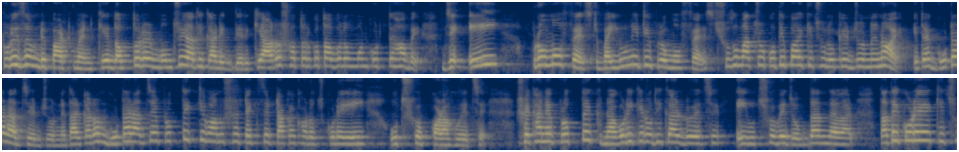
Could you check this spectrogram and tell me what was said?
ট্যুরিজম ডিপার্টমেন্টকে দপ্তরের মন্ত্রী আধিকারিকদেরকে আরও সতর্কতা অবলম্বন করতে হবে যে এই প্রোমো ফেস্ট বা ইউনিটি প্রোমো ফেস্ট শুধুমাত্র কতিপয় কিছু লোকের জন্য নয়, এটা গোটা রাজ্যের জন্য। তার কারণ গোটা রাজ্যের প্রত্যেকটি মানুষের ট্যাক্সের টাকা খরচ করে এই উৎসব করা হয়েছে। সেখানে প্রত্যেক নাগরিকের অধিকার রয়েছে এই উৎসবে যোগদান দেওয়ার। তাতে করে কিছু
